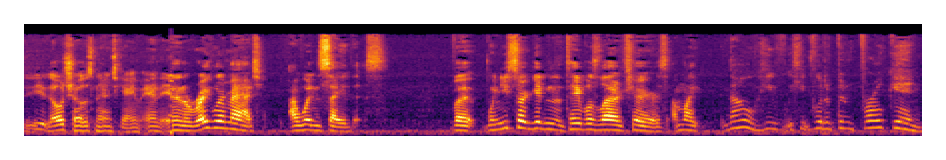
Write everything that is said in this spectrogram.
They'll show the snatch game, and in a regular match, I wouldn't say this, but when you start getting the tables, ladder, chairs, I'm like, no, he he would have been broken.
